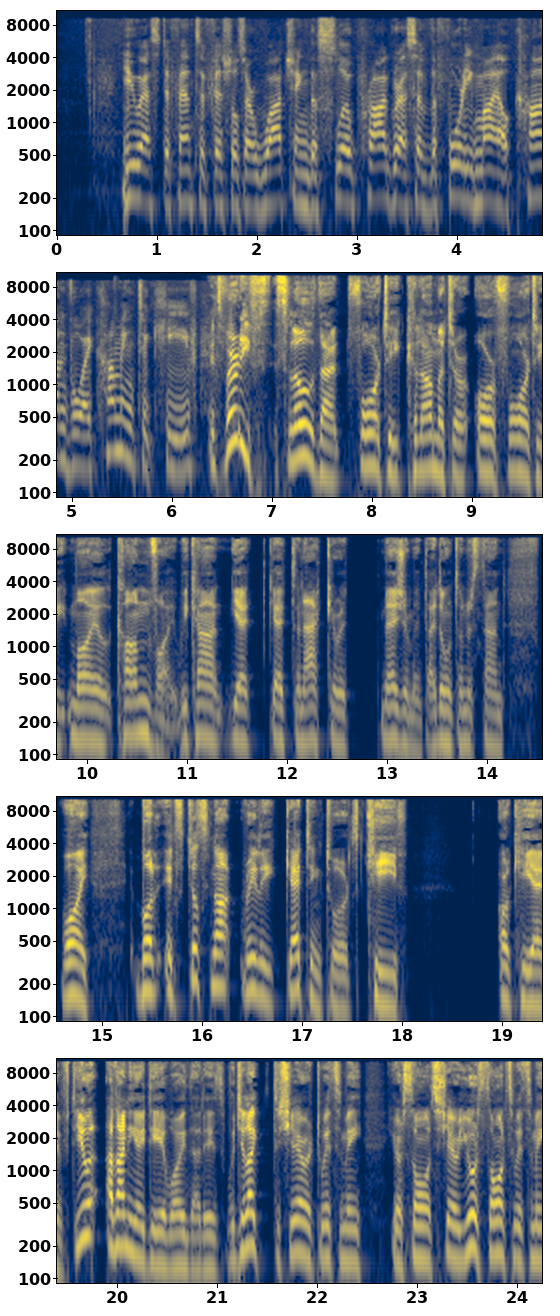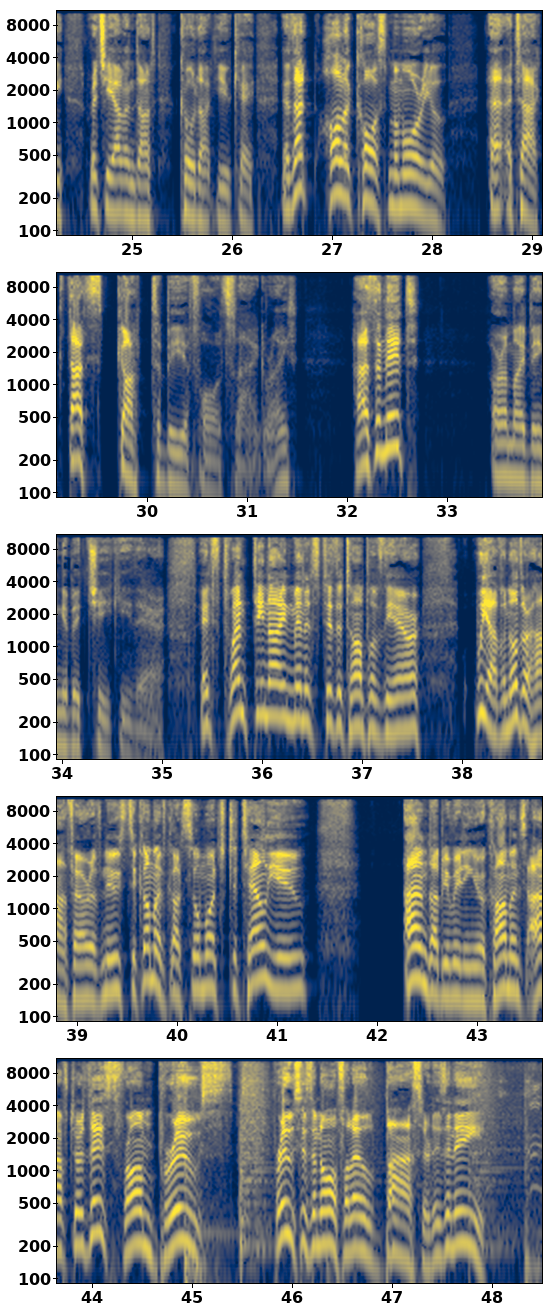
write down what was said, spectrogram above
U.S. defense officials are watching the slow progress of the 40 mile convoy coming to Kiev. It's very f- slow, that 40 kilometre or 40 mile convoy. We can't yet get an accurate measurement. I don't understand why, but it's just not really getting towards Kiev or Kiev. Do you have any idea why that is? Would you like to share it with me? Your thoughts, share your thoughts with me. richieallen.co.uk. Now that Holocaust memorial uh, attack, that's got to be a false flag, right? Hasn't it? Or am I being a bit cheeky there? It's 29 minutes to the top of the hour. We have another half hour of news to come. I've got so much to tell you. And I'll be reading your comments after this from Bruce. Bruce is an awful old bastard, isn't he?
